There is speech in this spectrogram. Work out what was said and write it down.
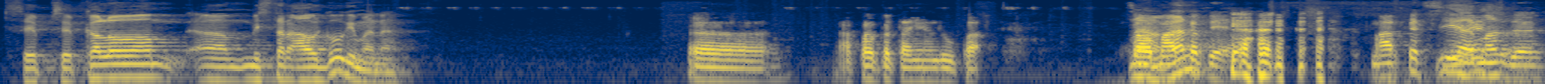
sip sip. Kalau uh, Mr. Algo gimana uh, apa pertanyaan lupa? Soal nah, market kan? ya? Market sih yeah, mas udah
